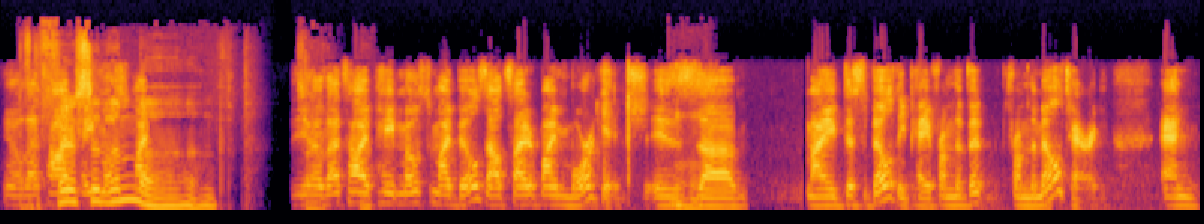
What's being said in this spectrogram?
You know that's how first I pay most of my, month you Sorry. know that's how I pay most of my bills outside of my mortgage is mm-hmm. uh, my disability pay from the from the military, and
